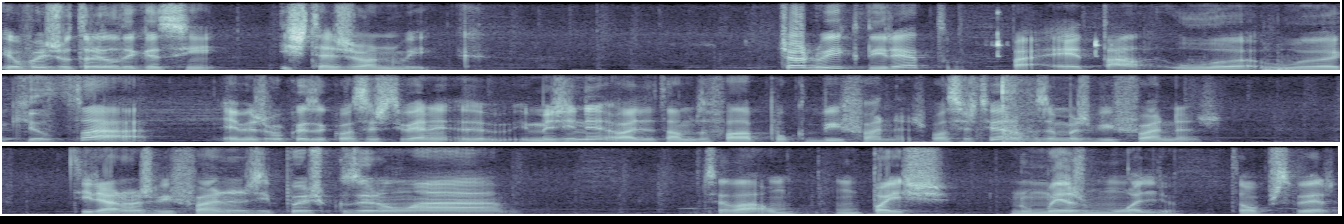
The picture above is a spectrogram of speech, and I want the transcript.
eu vejo o trailer e digo assim, isto é John Wick. John Wick direto. Pá, é tal, o, o, aquilo está. É a mesma coisa que vocês tiverem. eh, Imagina, olha, estávamos a falar pouco de bifanas. Vocês tiveram a fazer umas bifanas, tiraram as bifanas e depois cozeram lá, sei lá, um, um peixe no mesmo molho. Estão a perceber?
